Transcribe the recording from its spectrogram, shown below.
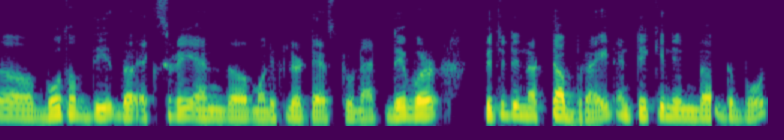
uh, both of the the x-ray and the molecular test TrueNAT they were fitted in a tub right and taken in the the boat?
